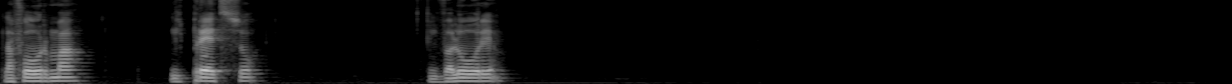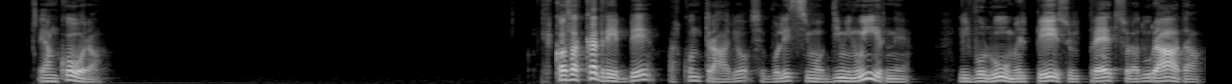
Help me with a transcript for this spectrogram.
la forma, il prezzo, il valore? E ancora, cosa accadrebbe, al contrario, se volessimo diminuirne il volume, il peso, il prezzo, la durata,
